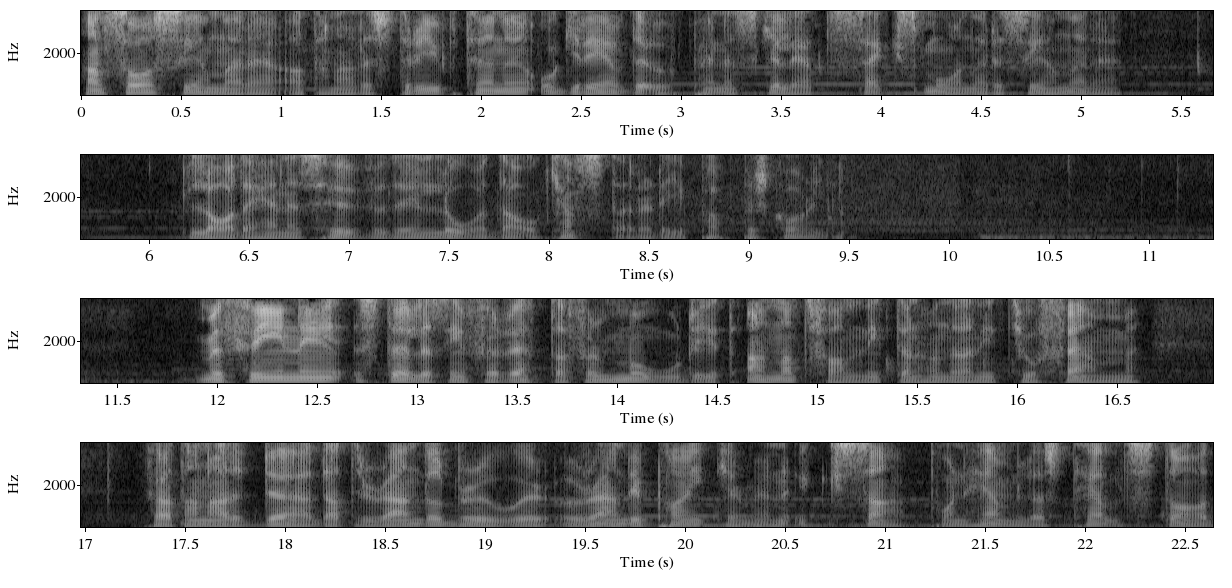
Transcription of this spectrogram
Han sa senare att han hade strypt henne och grävde upp hennes skelett sex månader senare, lade hennes huvud i en låda och kastade det i papperskorgen. Metheny ställdes inför rätta för mord i ett annat fall 1995 för att han hade dödat Randall Brewer och Randy Piker med en yxa på en hemlös tältstad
